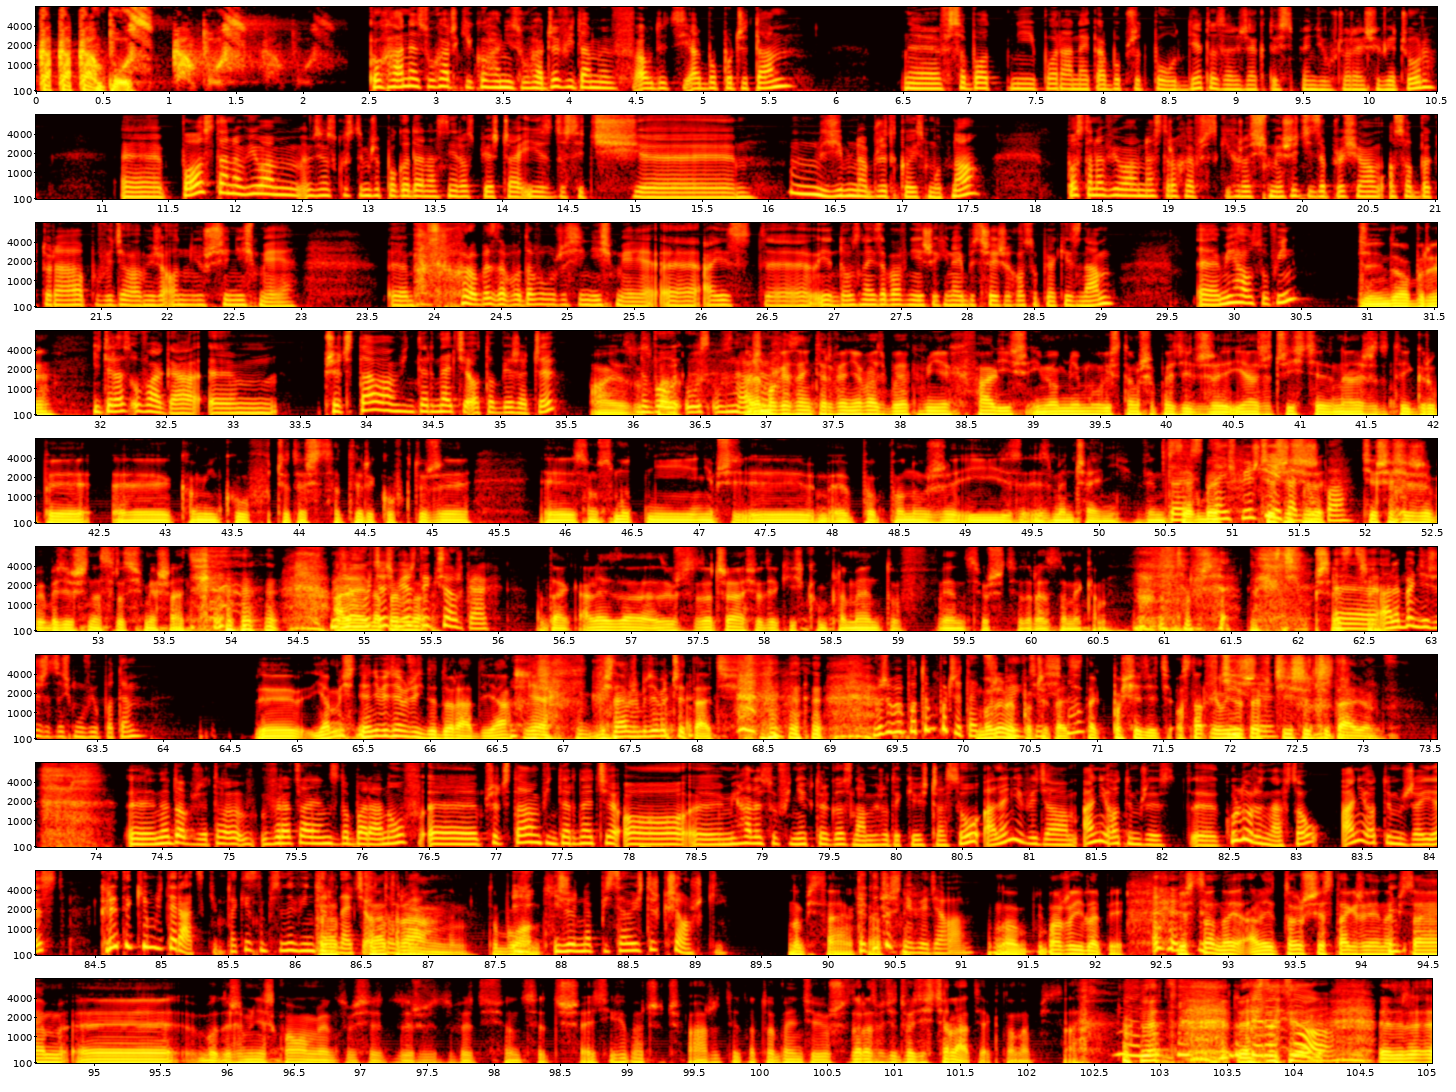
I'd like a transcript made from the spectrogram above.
Campus. Campus. Kochane słuchaczki, kochani słuchacze, witamy w audycji Albo Poczytam e, w sobotni poranek albo przedpołudnie, to zależy jak ktoś spędził wczorajszy wieczór. E, Postanowiłam, w związku z tym, że pogoda nas nie rozpieszcza i jest dosyć e, hmm, zimno, brzydko i smutno, postanowiłam nas trochę wszystkich rozśmieszyć i zaprosiłam osobę, która powiedziała mi, że on już się nie śmieje. Ma chorobę zawodową, że się nie śmieje, a jest jedną z najzabawniejszych i najbystrzejszych osób, jakie znam. E, Michał Sufin. Dzień dobry. I teraz uwaga, ym, przeczytałam w internecie o tobie rzeczy, O Jezus no bo Maria. uz, uznałam, Ale że... mogę zainterweniować, bo jak mnie chwalisz i o mnie mówisz, to muszę powiedzieć, że ja rzeczywiście należę do tej grupy y, komików, czy też satyryków, którzy y, są smutni, nieprzy, y, po, ponurzy i z, zmęczeni. Więc To jest najśmieszniejsza cieszę się, że- grupa. cieszę się, że będziesz nas rozśmieszać. Mówić na pewno- śmiesznych książkach. Tak, ale za, już zaczęłaś od jakichś komplementów, więc już cię teraz zamykam. Dobrze. E, ale będziesz jeszcze coś mówił potem? Y, ja, myśl, ja nie wiedziałem, że idę do radia. Nie, myślałem, że będziemy czytać. Możemy potem poczytać Możemy sobie gdzieś, poczytać, no. tak posiedzieć. Ostatnią W minutę w ciszy czytając. E, No dobrze, to wracając do baranów. E, przeczytałam w internecie o e, Michale Sufinie, którego znam już od jakiegoś czasu, ale nie wiedziałam ani o tym, że jest kulturoznawcą, ani o tym, że jest krytykiem literackim. Tak jest napisane w internecie o tobie. Teatralnym. To błąd. I, I że napisałeś też książki. Napisałem Tego książkę. też nie wiedziałam. No, może i lepiej. Wiesz co, no, ale to już jest tak, że ja napisałem, yy, bo że mnie skłamał, ja to się że 2003 chyba, czy czwarty, no to będzie już, zaraz będzie 20 lat, jak to napisałem. No, no to dopiero co?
